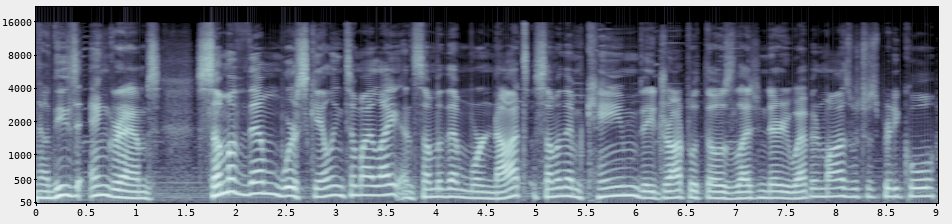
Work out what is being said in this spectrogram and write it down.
Now, these engrams some of them were scaling to my light and some of them were not. Some of them came, they dropped with those legendary weapon mods, which was pretty cool.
